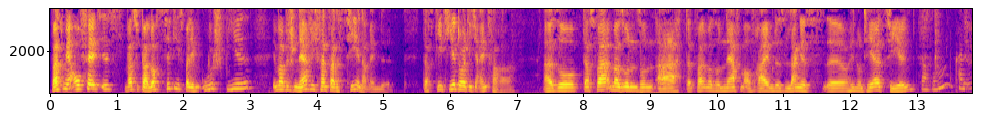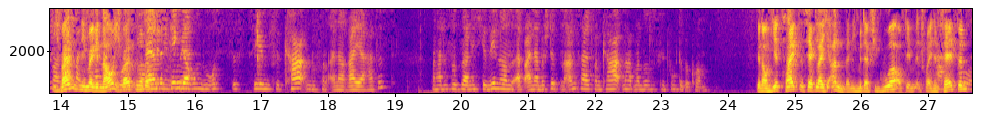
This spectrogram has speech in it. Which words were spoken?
Was mir auffällt ist, was ich bei Lost Cities, bei dem Urspiel, immer ein bisschen nervig fand, war das Zählen am Ende. Das geht hier deutlich einfacher. Also, das war immer so ein, so ein, ah, das war immer so ein nervenaufreibendes, langes äh, Hin- und Herzählen. Warum? Kannst du Ich weiß es nicht mehr genau, ich weiß nur, dass Ähm, es ging darum, du musstest zählen, wie viele Karten du von einer Reihe hattest. Man hat es sozusagen nicht gesehen, sondern ab einer bestimmten Anzahl von Karten hat man so und so viele Punkte bekommen. Genau, hier zeigt es ja gleich an, wenn ich mit der Figur auf dem entsprechenden Ach Feld bin, so,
